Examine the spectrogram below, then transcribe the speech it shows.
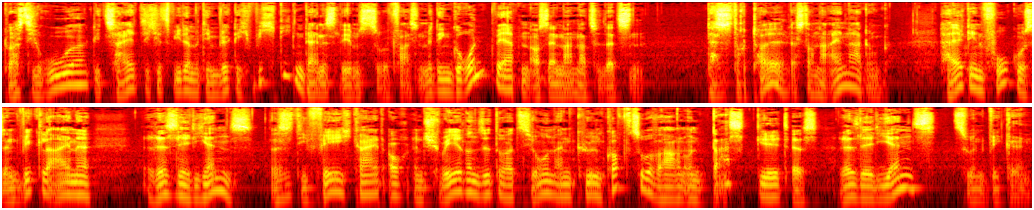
Du hast die Ruhe, die Zeit, sich jetzt wieder mit dem wirklich Wichtigen deines Lebens zu befassen, mit den Grundwerten auseinanderzusetzen. Das ist doch toll, das ist doch eine Einladung. Halt den Fokus, entwickle eine Resilienz. Das ist die Fähigkeit, auch in schweren Situationen einen kühlen Kopf zu bewahren. Und das gilt es, Resilienz zu entwickeln.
